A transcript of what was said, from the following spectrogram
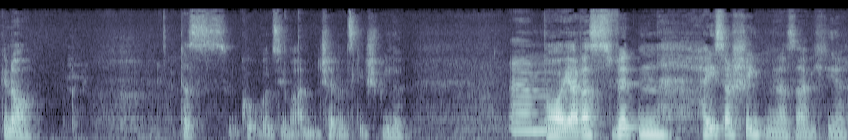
Genau. Das gucken wir uns mal an, die Champions League-Spiele. Ähm, Boah, ja, das wird ein heißer Schinken, das sage ich dir.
